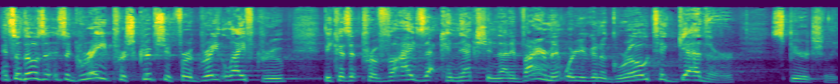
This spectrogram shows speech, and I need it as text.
And so those it's a great prescription for a great life group because it provides that connection, that environment where you're going to grow together spiritually.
